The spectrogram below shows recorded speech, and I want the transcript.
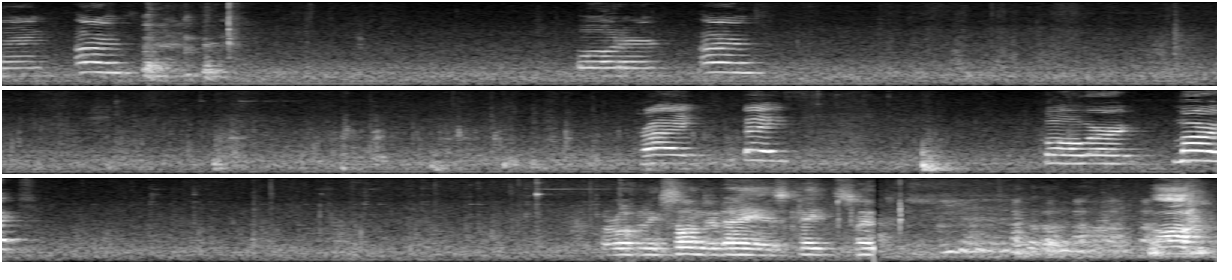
Present. Arms. Order. Arms. Right. Face. Forward. March. Our opening song today is Kate Smith. Uh,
